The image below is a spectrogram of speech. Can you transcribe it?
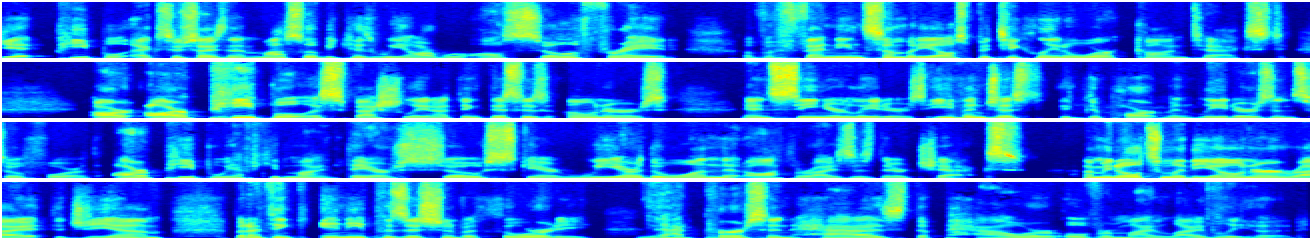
get people exercising that muscle because we are, we're all so afraid of offending somebody else, particularly in a work context. Our, our people, especially, and I think this is owners and senior leaders, even just department leaders and so forth, our people, we have to keep in mind, they are so scared. We are the one that authorizes their checks. I mean, ultimately the owner, right? The GM. But I think any position of authority, Yeah. that person has the power over my livelihood.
